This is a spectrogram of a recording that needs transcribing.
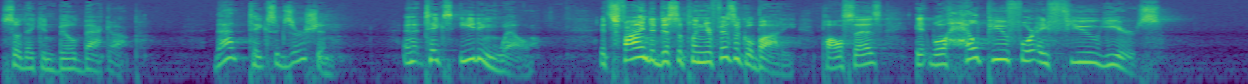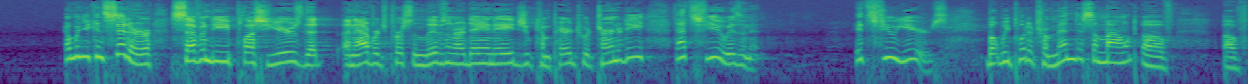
so they can build back up. That takes exertion, and it takes eating well. It's fine to discipline your physical body. Paul says it will help you for a few years. And when you consider 70 plus years that an average person lives in our day and age compared to eternity, that's few, isn't it? It's few years. But we put a tremendous amount of, of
